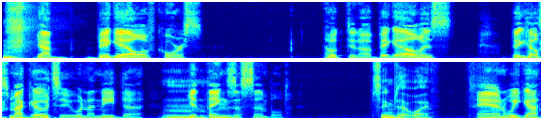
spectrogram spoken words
Got Big L, of course, hooked it up. Big L is Big L's my go-to when I need to get Mhm. things assembled. Seems that way. And we got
